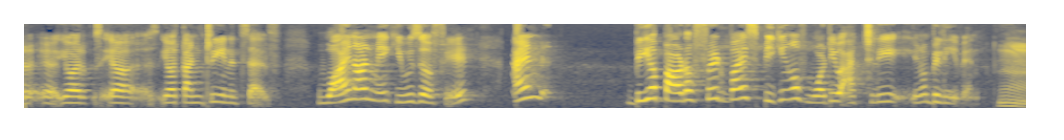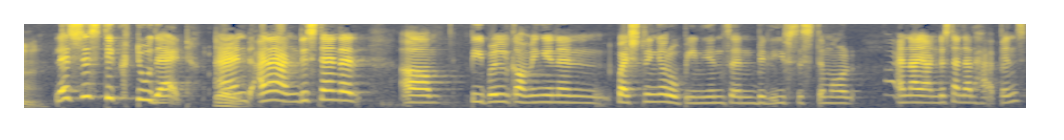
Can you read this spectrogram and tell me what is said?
your your uh, your country in itself. Why not make use of it and be a part of it by speaking of what you actually you know believe in let's just stick to that and and i understand that um, people coming in and questioning your opinions and belief system or and i understand that happens.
